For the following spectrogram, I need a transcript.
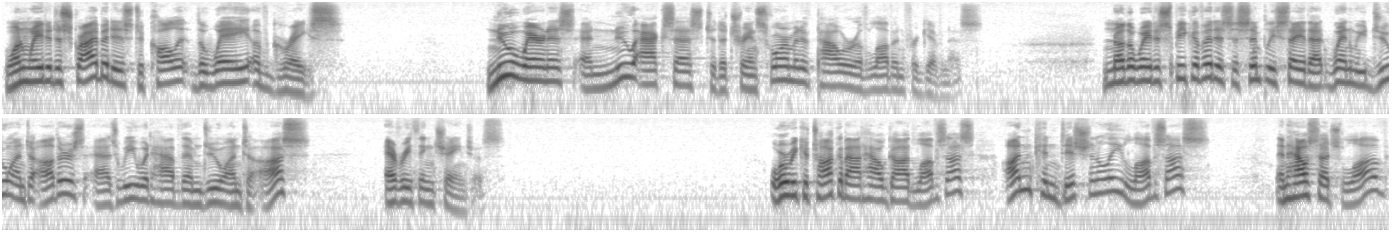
One way to describe it is to call it the way of grace. new awareness, and new access to the transformative power of love and forgiveness. Another way to speak of it is to simply say that when we do unto others as we would have them do unto us, everything changes. Or we could talk about how God loves us, unconditionally loves us, and how such love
